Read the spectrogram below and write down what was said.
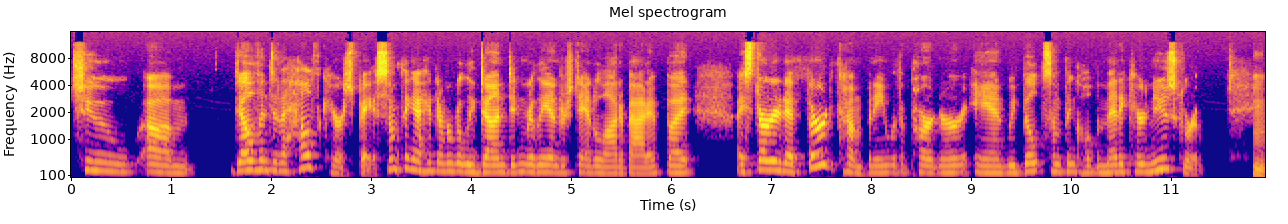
to um, delve into the healthcare space, something I had never really done, didn't really understand a lot about it. But I started a third company with a partner and we built something called the Medicare News Group. Hmm.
